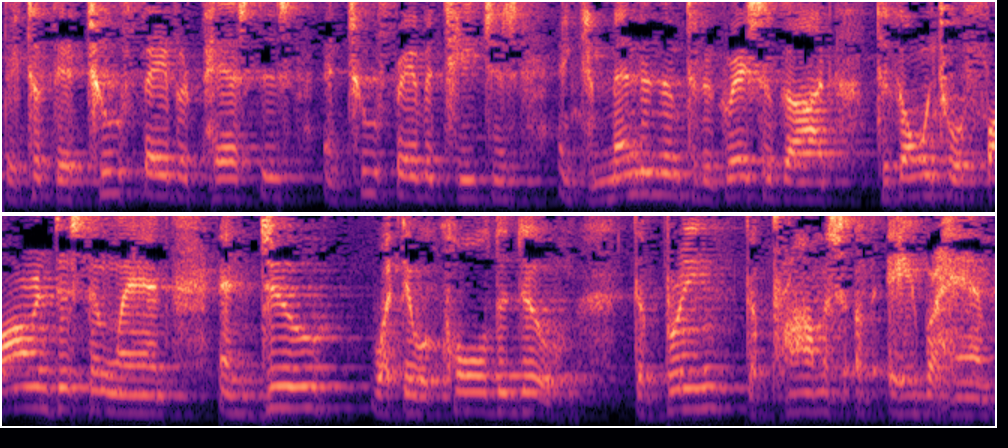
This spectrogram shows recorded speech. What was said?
they took their two favorite pastors and two favorite teachers and commended them to the grace of God to go into a foreign distant land and do what they were called to do to bring the promise of Abraham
